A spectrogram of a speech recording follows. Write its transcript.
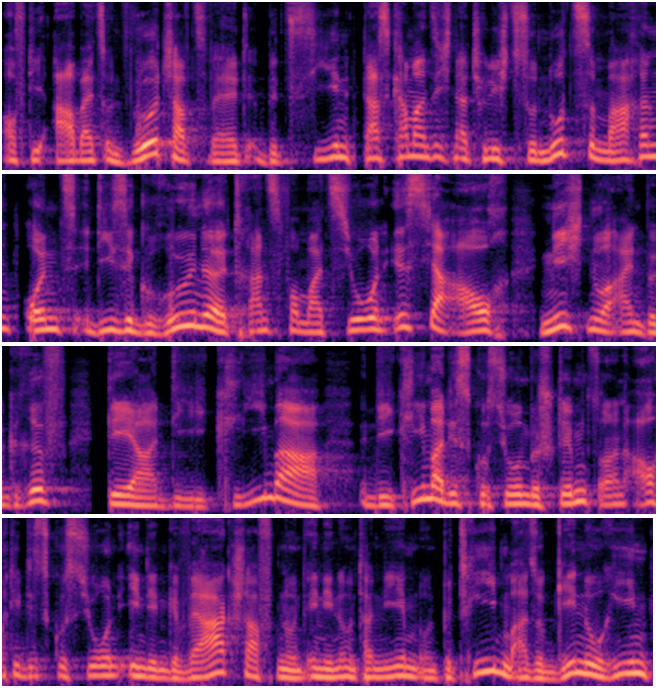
auf die Arbeits- und Wirtschaftswelt beziehen. Das kann man sich natürlich zunutze machen und diese grüne Transformation ist ja auch nicht nur ein Begriff, der die Klima, die Klimadiskussion bestimmt, sondern auch die Diskussion in den Gewerkschaften und in den Unternehmen und Betrieben, also genuin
